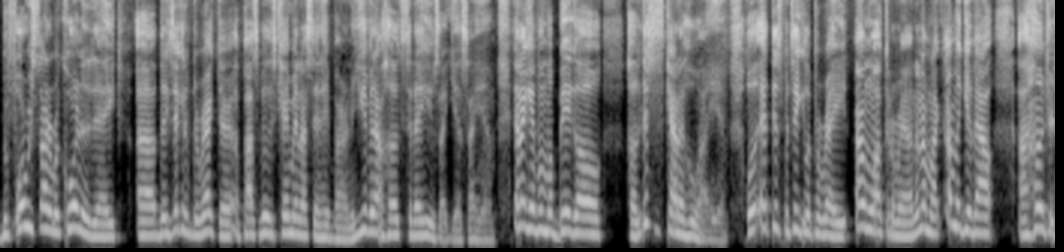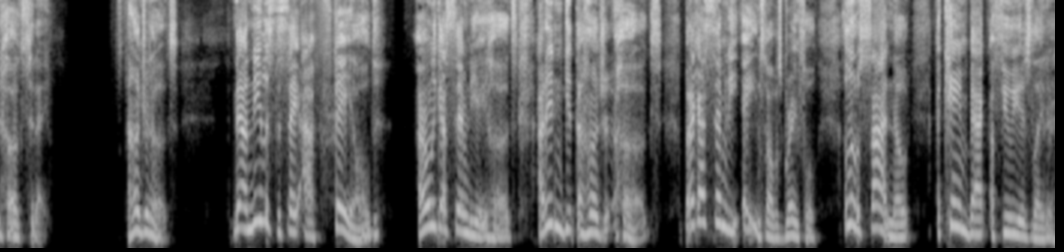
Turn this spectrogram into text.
before we started recording today, uh, the executive director of Possibilities came in. I said, Hey, Byron, are you giving out hugs today? He was like, Yes, I am. And I gave him a big old hug. This is kind of who I am. Well, at this particular parade, I'm walking around and I'm like, I'm going to give out 100 hugs today. 100 hugs. Now, needless to say, I failed. I only got 78 hugs. I didn't get the 100 hugs, but I got 78, and so I was grateful. A little side note I came back a few years later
